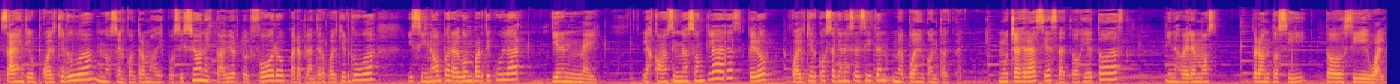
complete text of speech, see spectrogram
Saben que cualquier duda nos encontramos a disposición, está abierto el foro para plantear cualquier duda y si no para algo en particular, tienen mail. Las consignas son claras, pero cualquier cosa que necesiten me pueden contactar. Muchas gracias a todos y a todas y nos veremos pronto si todo sigue igual.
